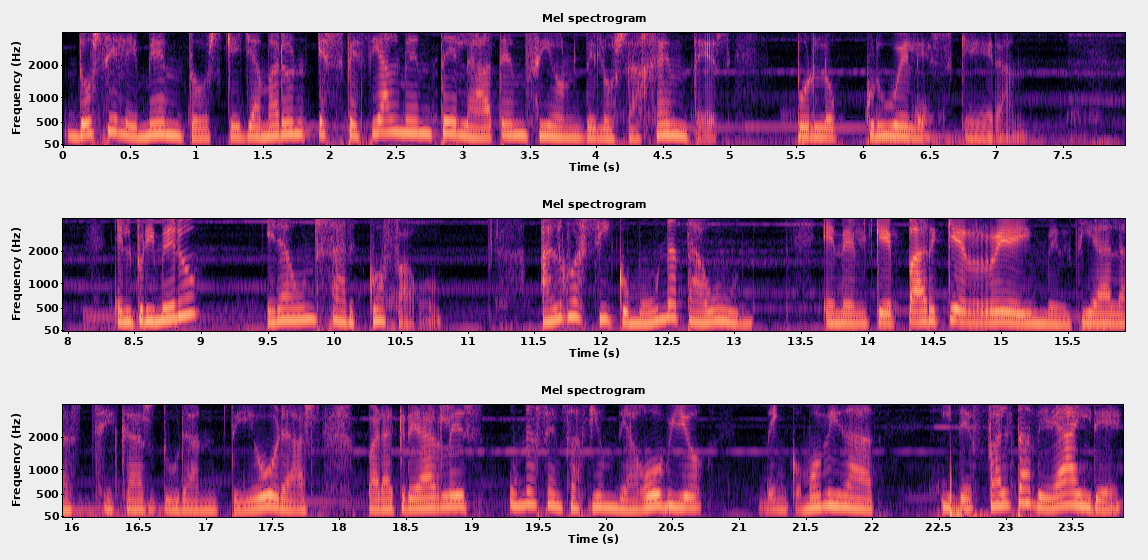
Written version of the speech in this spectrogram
dos elementos que llamaron especialmente la atención de los agentes por lo crueles que eran. El primero era un sarcófago, algo así como un ataúd en el que Parker Rey metía a las chicas durante horas para crearles una sensación de agobio, de incomodidad y de falta de aire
